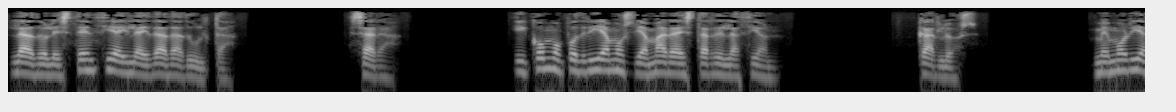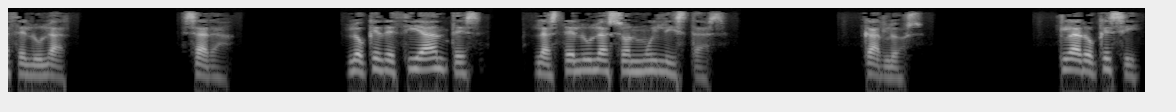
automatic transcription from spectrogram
la adolescencia y la edad adulta. Sara. ¿Y cómo podríamos llamar a esta relación? Carlos. Memoria celular. Sara. Lo que decía antes, las células son muy listas. Carlos. Claro que sí.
